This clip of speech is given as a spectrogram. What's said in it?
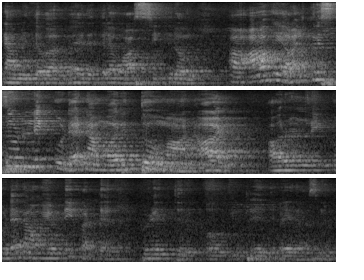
நாம் இந்த வ- வாசிக்கிறோம். ஆகையால் கிறிஸ்துவனை கூட நாம் மருத்துவமானால் அவர்களை கூட நாம் எப்படிப்பட்டு பிழைத்திருப்போம் என்று இந்த வேதவசனம்.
